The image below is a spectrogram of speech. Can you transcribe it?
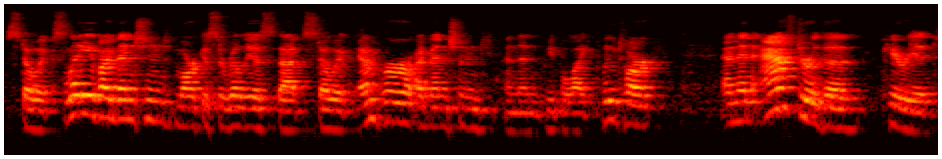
Stoic slave I mentioned, Marcus Aurelius, that Stoic emperor I mentioned, and then people like Plutarch. And then after the period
